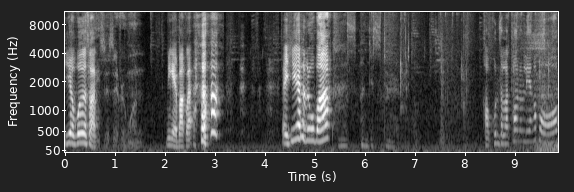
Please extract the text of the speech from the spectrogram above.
เยี่ยเวอร์สัตว์ นี่ไงบั๊กแล้วไอเฮียธนูบั๊กขอบคุณสำหรับท่อนน้ำเลี้ยงครับผม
